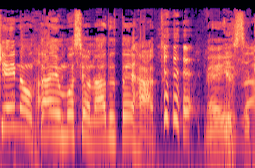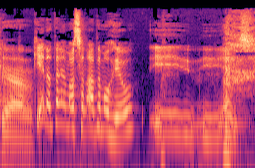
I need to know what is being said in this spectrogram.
Quem não tá emocionado tá errado. É isso Exato. que é a Quem não tá emocionado morreu e, e é isso.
